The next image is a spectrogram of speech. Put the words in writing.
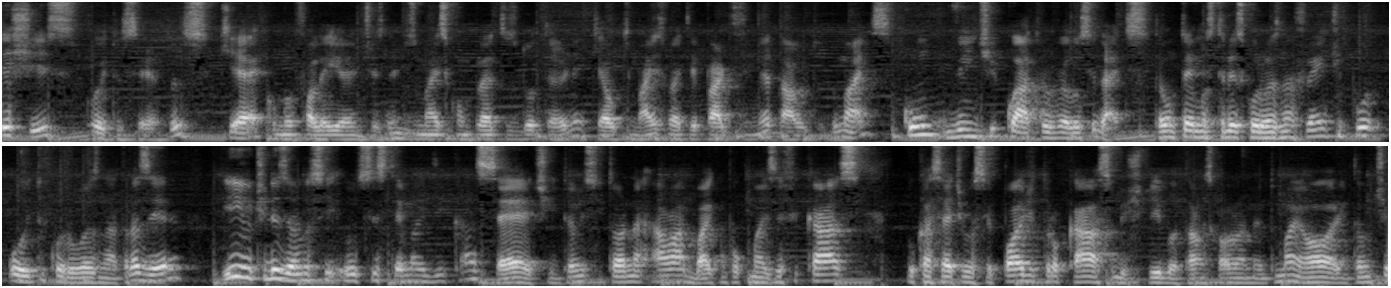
TX800, que é, como eu falei antes, um dos mais completos do Turner, que é o que mais vai ter partes em metal e tudo mais, com 24 velocidades. Então temos três coroas na frente por oito coroas na traseira e utilizando-se o sistema de cassete. Então isso torna a bike um pouco mais eficaz, o cassete você pode trocar, substituir, botar um escalonamento maior, então te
